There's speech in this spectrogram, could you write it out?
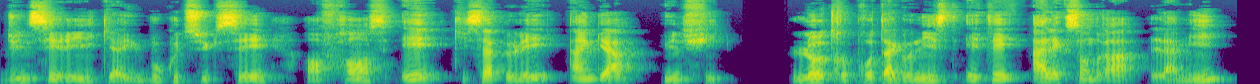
d'une série qui a eu beaucoup de succès en France et qui s'appelait Un gars, une fille. L'autre protagoniste était Alexandra Lamy,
